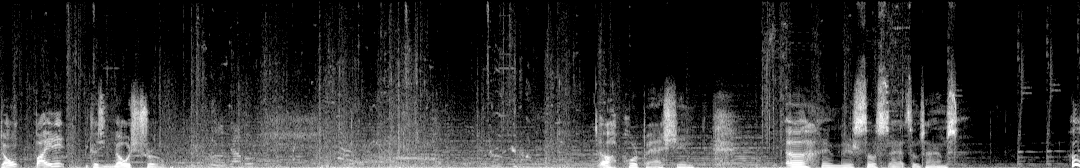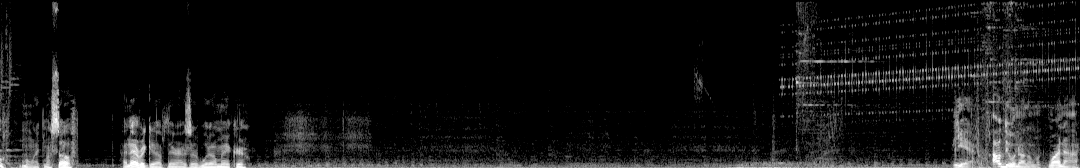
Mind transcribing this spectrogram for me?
Don't fight it because you know it's true. Oh, poor Bastion. Uh, and they're so sad sometimes. Whew, I'm like myself. I never get up there as a Widowmaker. Yeah, I'll do another one. Why not?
